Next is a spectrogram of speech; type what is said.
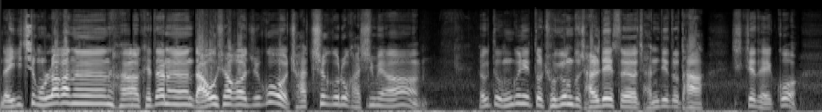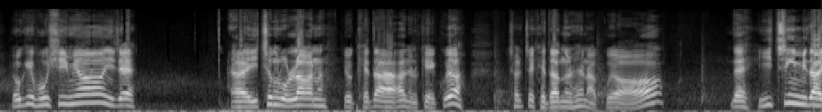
네, 2층 올라가는 아, 계단은 나오셔가지고 좌측으로 가시면 여기 또 은근히 또 조경도 잘 돼 있어요. 잔디도 다 식재돼 있고 여기 보시면 이제 아, 2층으로 올라가는 요 계단 이렇게 있고요. 철제 계단으로 해놨고요. 네, 2층입니다.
